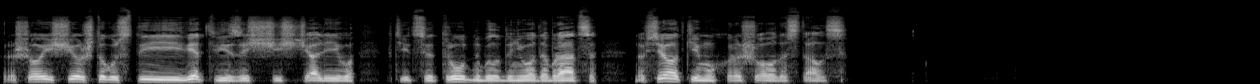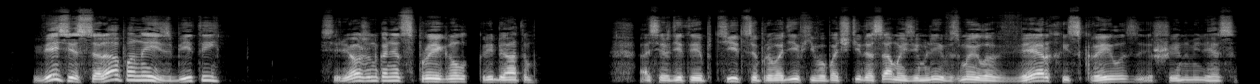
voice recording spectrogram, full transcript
Хорошо еще, что густые ветви защищали его. Птице трудно было до него добраться, но все-таки ему хорошо досталось. Весь исцарапанный, избитый, Сережа, наконец, спрыгнул к ребятам, а сердитая птица, проводив его почти до самой земли, взмыла вверх и скрылась за вершинами леса.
